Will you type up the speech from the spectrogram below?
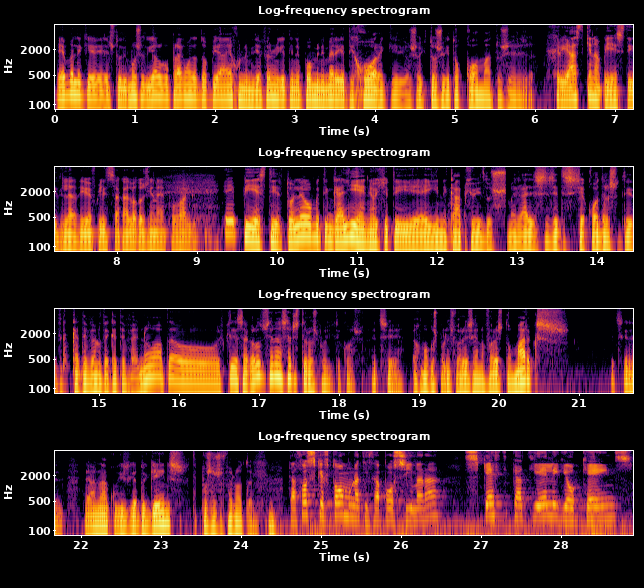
έβαλε και στο δημόσιο διάλογο πράγματα τα οποία έχουν ενδιαφέρον για την επόμενη μέρα για τη χώρα κυρίως, όχι τόσο για το κόμμα του ΣΥΡΙΖΑ. Χρειάστηκε να πιεστεί δηλαδή ο Ευκλήτης Τσακαλώτος για να υποβάλει. Ε, πιεστεί. Το λέω με την καλή έννοια, όχι ότι έγινε κάποιο είδους μεγάλη συζήτηση και κόντρα ότι κατεβαίνω δεν κατεβαίνω. Απλά ο Ευκλήτης Τσακαλώτος είναι ένας αριστερός πολιτικός. Έχουμε ακούσει πολλές φορές αναφορές στο Μάρξ, έτσι, αν άκουγες για τον Gaines, πώς θα σου φαινόταν; Καθώς σκεφτόμουν τι θα πω σήμερα, σκέφτηκα τι έλεγε ο Keynes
